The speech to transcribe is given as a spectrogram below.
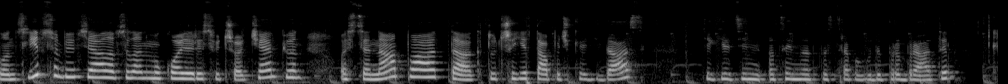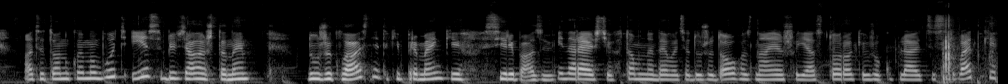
Лонслів собі взяла в зеленому кольорі світшот Champion. Ось це напа. Так, тут ще є тапочки Adidas. Тільки ці, оцей надпис треба буде прибрати. А це тонкою, мабуть. І собі взяла штани Дуже класні, такі пряменькі, сірі базові. І нарешті, хто мене дивиться дуже довго, знає, що я 100 років вже купляю ці серветки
